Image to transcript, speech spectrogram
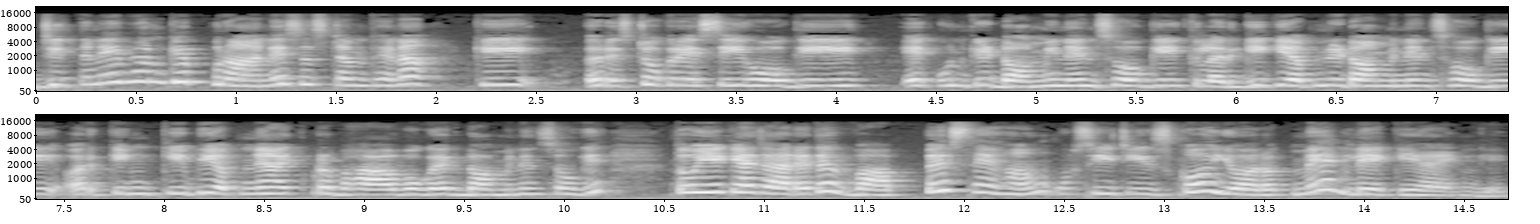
जितने भी उनके पुराने सिस्टम थे ना, कि अरिस्टोक्रेसी होगी, एक उनकी डोमिनेंस होगी क्लर्गी की अपनी डोमिनेंस होगी, और किंग की भी अपने एक प्रभाव होगा, एक डोमिनेंस होगी। तो ये क्या चाह रहे थे? वापस से हम उसी चीज़ को यूरोप में लेके आएँगे।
